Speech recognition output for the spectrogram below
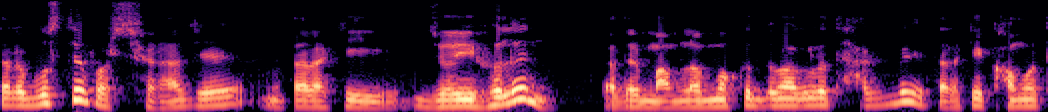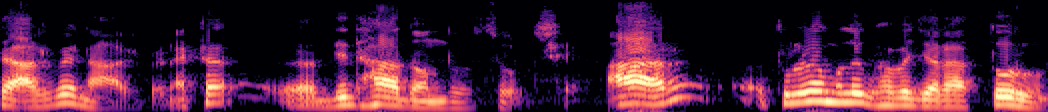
তারা বুঝতে পারছে না যে তারা কি জয়ী হলেন? তাদের মামলা মোকদ্দমাগুলো থাকবে? তারা কি ক্ষমতায় আসবে না আসবে না? একটা দ্বিধা দ্বন্দ্ব চলছে। আর তুলনামূলকভাবে যারা তরুণ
